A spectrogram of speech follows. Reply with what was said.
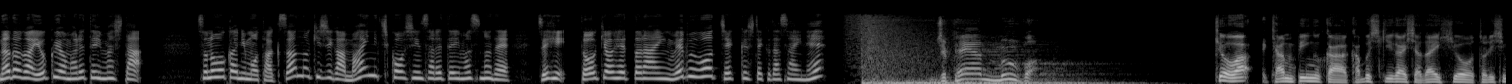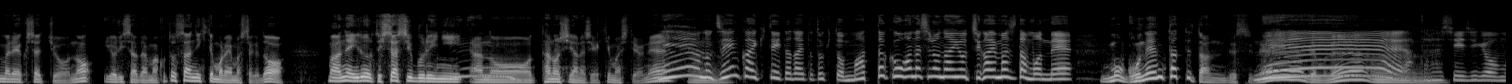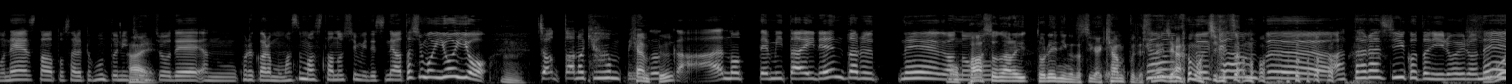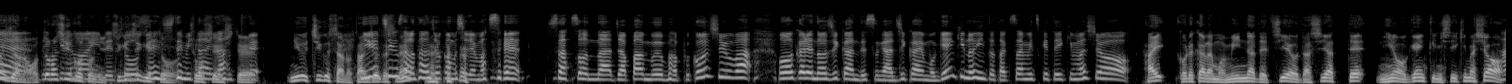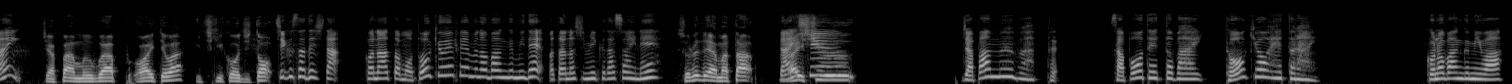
などがよく読まれていました。その他にもたくさんの記事が毎日更新されていますのでぜひ東京ヘッドラインウェブをチェックしてくださいね。今日はキャンピングカー株式会社代表取締役社長の頼貞誠さんに来てもらいましたけどまあねいろいろと久しぶりにあの楽しい話が聞きましたよね。ねえ、うん。あの前回来ていただいた時と全くお話の内容違いましたもんね。もう5年経ってたんですね。ねえ。でもね、うん。新しい事業もねスタートされて本当に順調で、あのこれからもますます楽しみですね。私もいよいようん。ちょっとあのキャンピングカー乗ってみたいレンタルねあの。パーソナルトレーニングの次はキャンプですね。じゃあもうキちぐさんも。ャンプ。新しいことにいろいろね すごいじゃない。新しいことに次々と挑戦してニューチグサの誕ニューチグ生ですね。サの誕生かもしれません。さあそんなジャパンムーブアップ今週はお別れのお時間ですが次回も元気のヒントたくさん見つけていきましょはいこれからもみんなで知恵を出し合って日本を元気にしていきましょう、うはい。ジャパンムーブアップお相手は一木広治と。ちぐさでした。この後も東京 FM の番組でお楽しみくださいね。それではまた来週。 Japan Move Up supported by Tokyo Headline。この番組は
